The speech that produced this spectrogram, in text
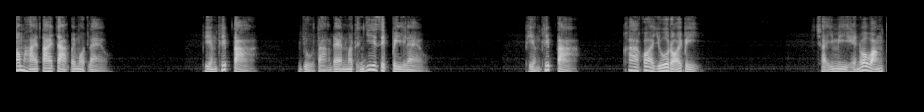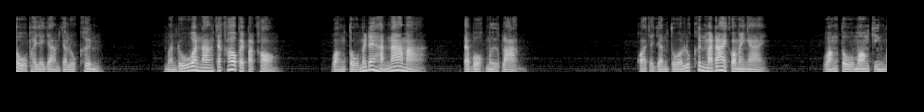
ล้มหายตายจากไปหมดแล้ว เพียงพริบตา อยู่ต่างแดนมาถึง20ปีแล้ว เพียงพริบตาข้าก็อายุร้อยปีไฉมีเห็นว่าหวังตู่พยายามจะลุกขึ้น เหมือนรู้ว่านางจะเข้าไปประคอง หวังตู่ไม่ได้หันหน้ามา แต่โบกมือปลาม กว่าจะยันตัวลุกขึ้นมาได้ก็ไม่ง่าย หวังตู่มองกิ่งใบ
